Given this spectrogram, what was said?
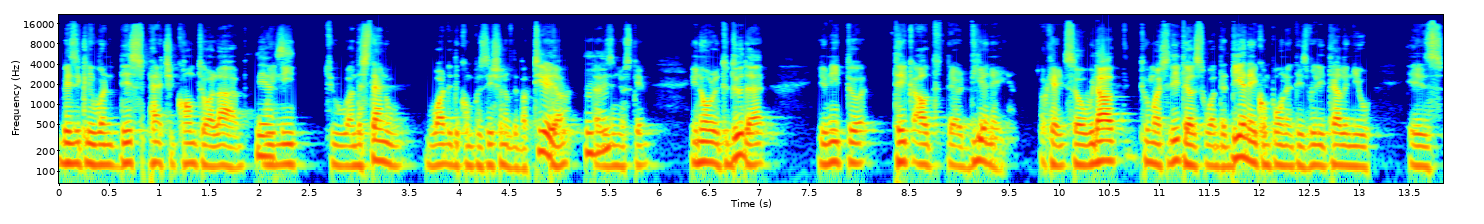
basically when this patch come to our lab, we need to understand what is the composition of the bacteria that Mm-hmm. is in your skin. In order to do that, you need to take out their DNA. Okay, so without too much details, what the DNA component is really telling you is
